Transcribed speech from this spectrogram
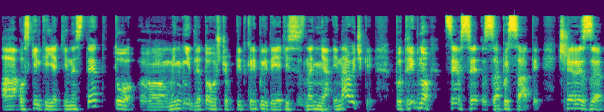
а оскільки я кінестет, то е, мені для того, щоб підкріпити якісь знання і навички, потрібно це все записати через е,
